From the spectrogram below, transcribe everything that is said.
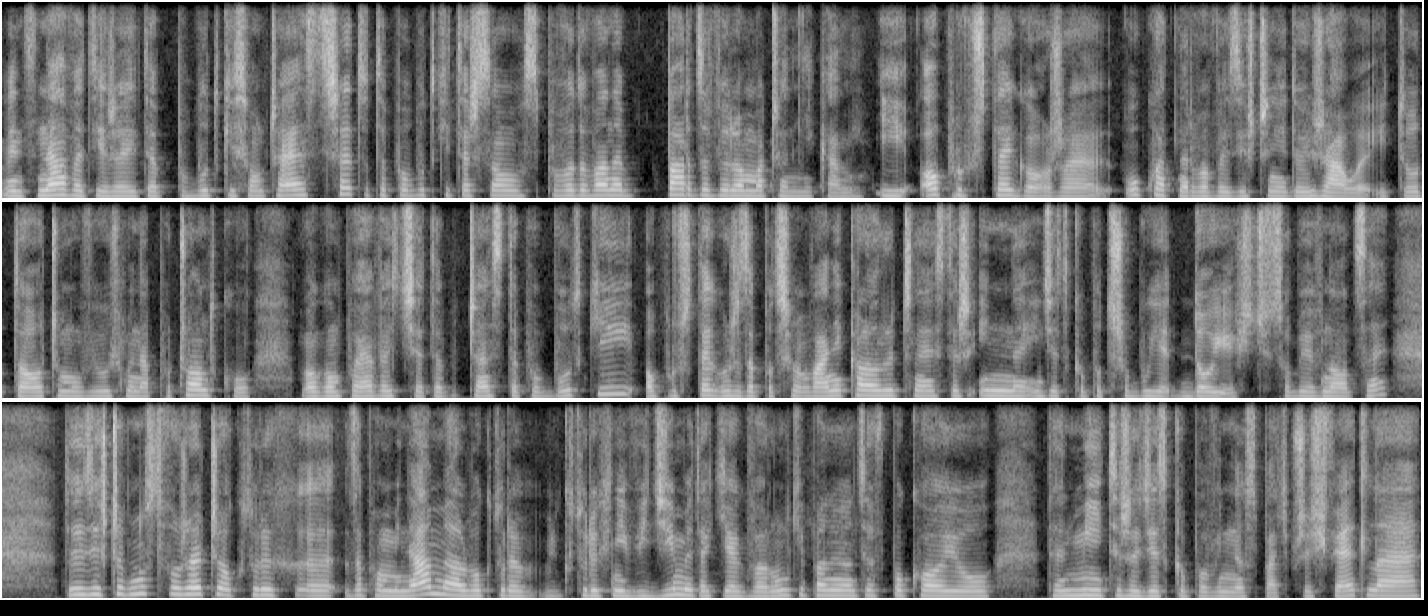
Więc nawet jeżeli te pobudki są częstsze, to te pobudki też są spowodowane bardzo wieloma czynnikami. I oprócz tego, że układ nerwowy jest jeszcze niedojrzały i tu to, o czym mówiłyśmy na początku, mogą pojawiać się te częste pobudki, oprócz tego, że zapotrzebowanie kaloryczne jest też inne i dziecko potrzebuje dojeść sobie w nocy, to jest jeszcze mnóstwo rzeczy, o których e, zapominamy albo które, których nie widzimy, takie jak warunki panujące w pokoju, ten mit, że dziecko powinno spać przy świetle,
